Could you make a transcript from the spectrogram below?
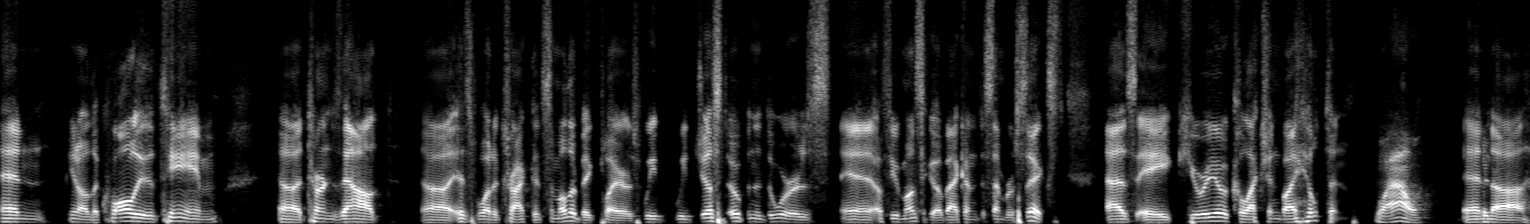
And you know, the quality of the team uh, turns out uh, is what attracted some other big players. We we just opened the doors uh, a few months ago, back on December sixth, as a curio collection by Hilton. Wow! And uh,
